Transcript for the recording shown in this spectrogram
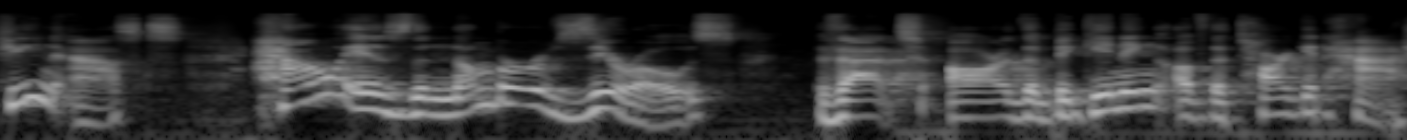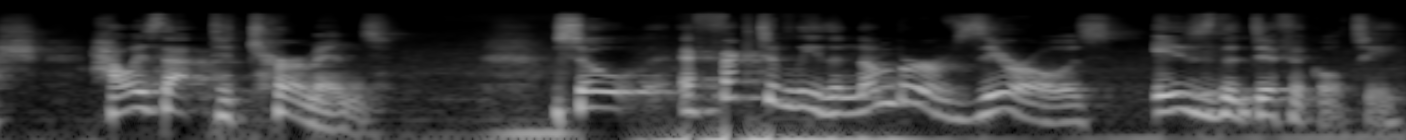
Gene asks, how is the number of zeros that are the beginning of the target hash, how is that determined? So effectively, the number of zeros is the difficulty.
